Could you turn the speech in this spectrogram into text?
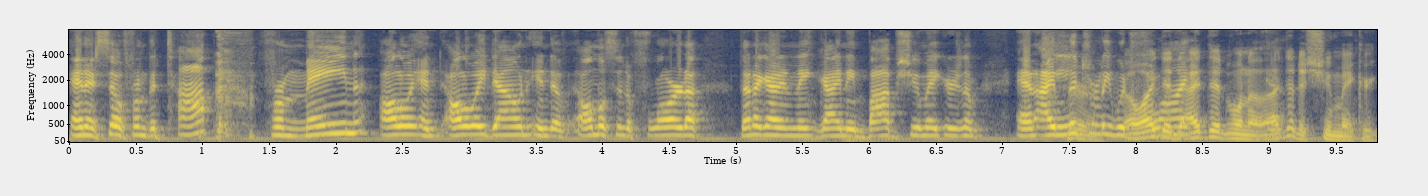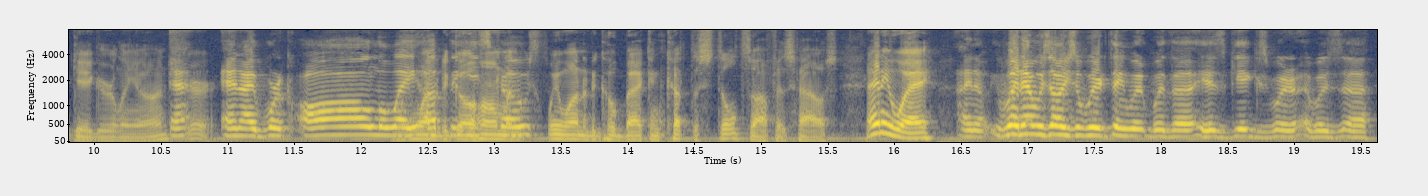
And so from the top, from Maine all the way and all the way down into almost into Florida. Then I got a guy named Bob Shoemaker's number, and I literally would oh, fly. I did. I did one of. I did a shoemaker gig early on. Sure. And I work all the way we up wanted to the go East home. Coast. And we wanted to go back and cut the stilts off his house. Anyway, I know, but that was always a weird thing with, with uh, his gigs, where it was uh,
